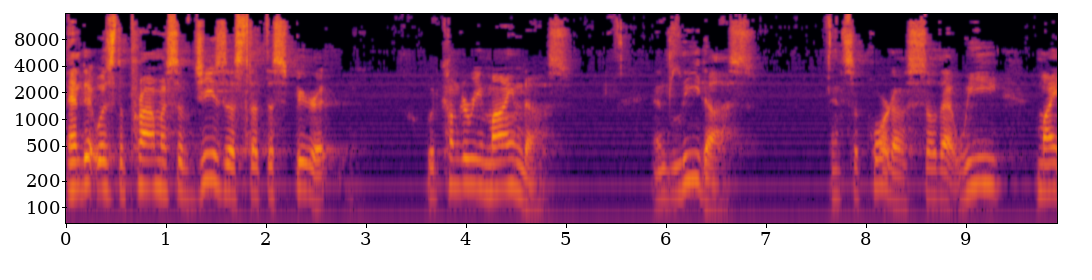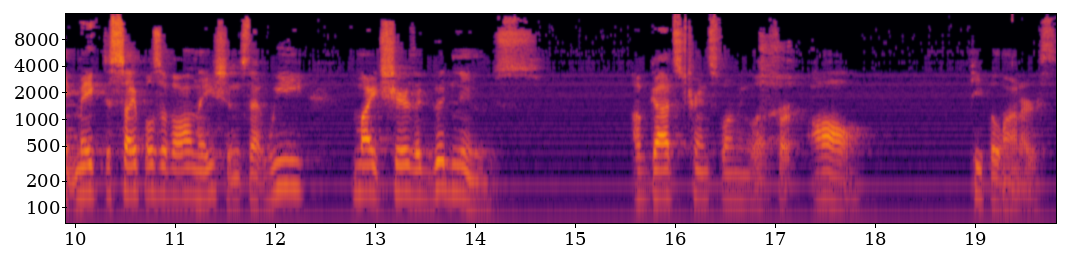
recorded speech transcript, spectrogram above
And it was the promise of Jesus that the Spirit would come to remind us and lead us and support us so that we might make disciples of all nations, that we might share the good news of God's transforming love for all people on earth.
